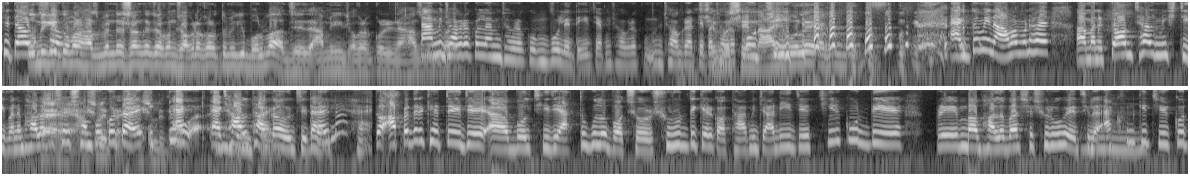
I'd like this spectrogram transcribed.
সেটা তুমি কি তোমার হাজবেন্ডের সঙ্গে যখন ঝগড়া করো তুমি কি বলবা যে আমি ঝগড়া করি না আমি ঝগড়া করলে আমি ঝগড়া বলে দিই যে আমি ঝগড়া ঝগড়াটে বা ঝগড়া সে নাই করছি বলে। একদমই না। আমার মনে হয় মানে টক ঝাল মিষ্টি মানে ভালোবাসার হ্যাঁ, সম্পর্কটা একটু ঝাল থাকা উচিত তাই, না? হ্যাঁ। তো আপনাদের ক্ষেত্রে এই যে আহ, বলছি যে এতগুলো বছর শুরুর দিকের কথা আমি জানি যে চিরকুট দিয়ে প্রেম বা ভালোবাসা শুরু হয়েছিল। এখন কি চিরকুট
